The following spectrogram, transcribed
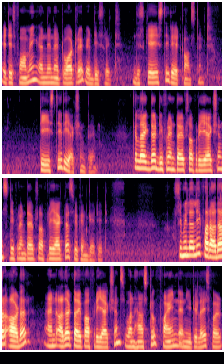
it is forming and then at what rate at this rate. This K is the rate constant, T is the reaction time. Like that different types of reactions, different types of reactors you can get it. Similarly, for other order and other type of reactions one has to find and utilize for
